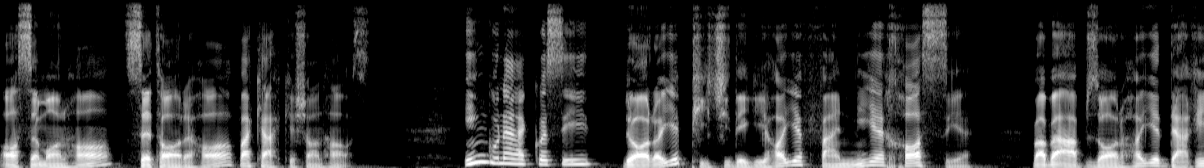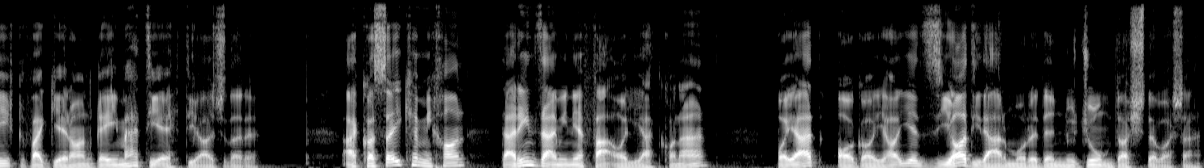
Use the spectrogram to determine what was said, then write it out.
آسمان ها، ستاره ها و کهکشان هاست. این گونه عکاسی دارای پیچیدگی های فنی خاصیه و به ابزارهای دقیق و گران قیمتی احتیاج داره. عکاسایی که می‌خوان در این زمینه فعالیت کنند باید آگاهی های زیادی در مورد نجوم داشته باشند.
